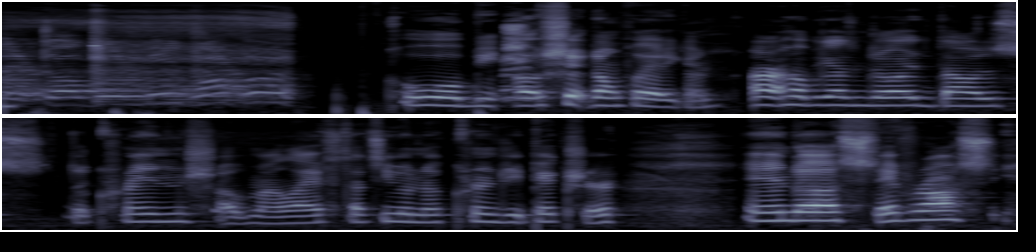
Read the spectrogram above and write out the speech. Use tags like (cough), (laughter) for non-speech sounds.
Cool. Be oh shit, don't play it again. Alright, hope you guys enjoyed. That was the cringe of my life. That's even a cringy picture. And uh stay frosty.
